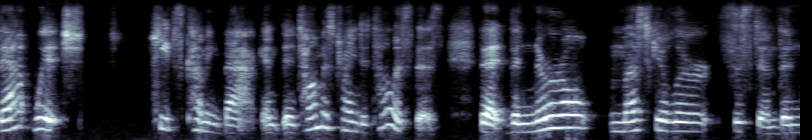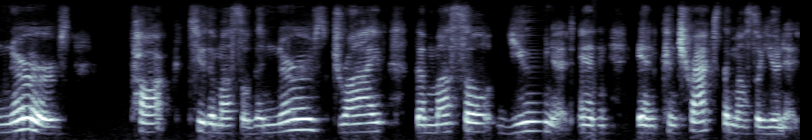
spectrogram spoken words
that which keeps coming back and, and tom is trying to tell us this that the neural muscular system the nerves talk to the muscle. The nerves drive the muscle unit and, and contracts the muscle unit.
